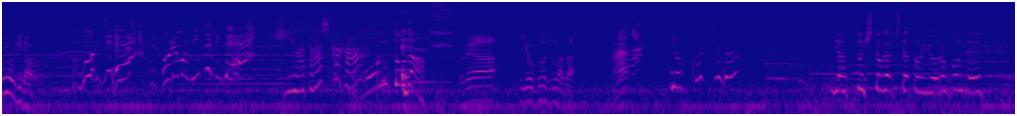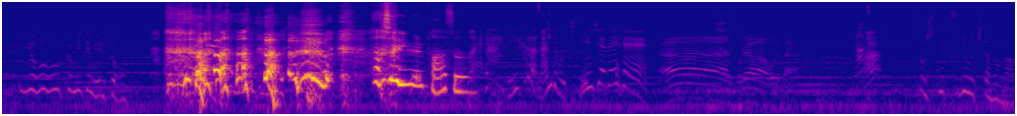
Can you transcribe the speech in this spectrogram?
泳ぎだろ面白い。俺も見てみて。気は確かか？本当だ。そりゃ横綱だ。横綱？やっと人が来たと喜んでよーく見てみると How's that even お possible? 前いくらなんでも自転車でああそりゃ俺だそして次に来たのが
